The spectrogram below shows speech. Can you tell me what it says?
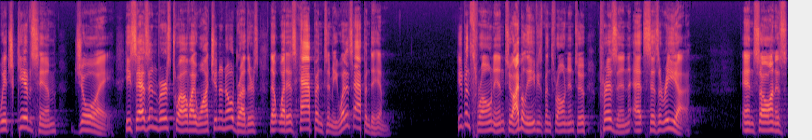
which gives him joy. He says in verse 12, I want you to know, brothers, that what has happened to me, what has happened to him? He's been thrown into, I believe, he's been thrown into prison at Caesarea. And so on his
